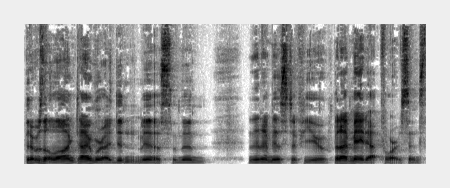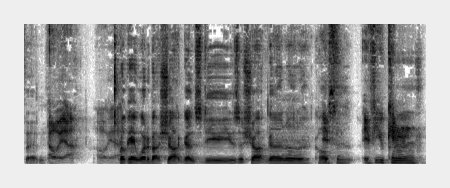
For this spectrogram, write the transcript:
there was a long time where I didn't miss and then and then I missed a few, but I've made up for it since then. Oh yeah. Oh yeah. Okay, what about shotguns? Do you use a shotgun on a call If, set? if you can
